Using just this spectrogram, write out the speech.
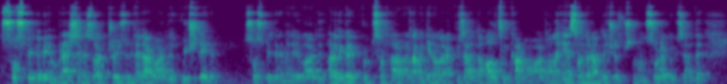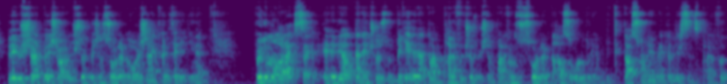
SOS 1'de benim branş denemesi olarak çözdüğüm neler vardı? 3D'nin SOS 1 denemeleri vardı. Arada garip grup sorular vardı ama genel olarak güzeldi. Altın karma vardı. Onu en son dönemde çözmüştüm. Onun soruları da güzeldi. Bir de 3-4-5 vardı. 3-4-5'in soruları da orijinal kaliteliydi yine. Bölüm olaraksa edebiyatta ne çözdüm? Peki edebiyatta ben parafı çözmüştüm. Parafın soruları daha zorludur yani. Bir tık daha sonraya bırakabilirsiniz parafı.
